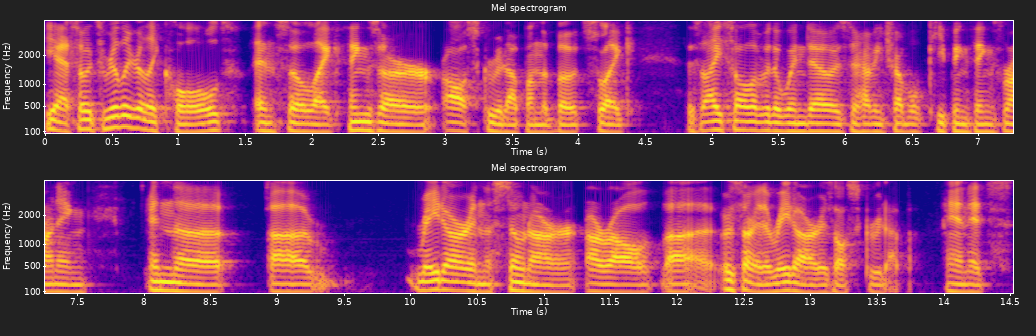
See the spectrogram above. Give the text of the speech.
Yeah, so it's really, really cold, and so like things are all screwed up on the boats. Like there's ice all over the windows. They're having trouble keeping things running, and the uh, radar and the sonar are all. Uh, or sorry, the radar is all screwed up, and it's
